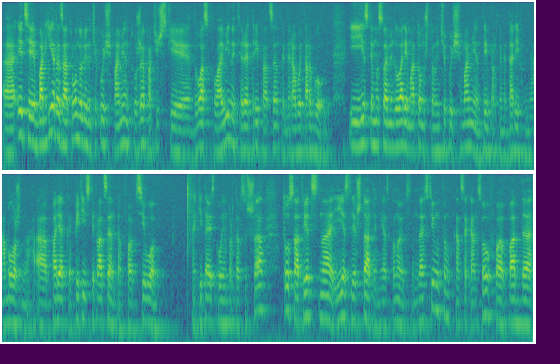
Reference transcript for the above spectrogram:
Э, эти барьеры затронули на текущий момент уже практически 2,5-3% мировой торговли. И если мы с вами говорим о том, что на текущий момент импортными тарифами обложено а, порядка 50% всего китайского импорта в США, то, соответственно, если Штаты не остановятся на достигнутом, в конце концов, э, под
